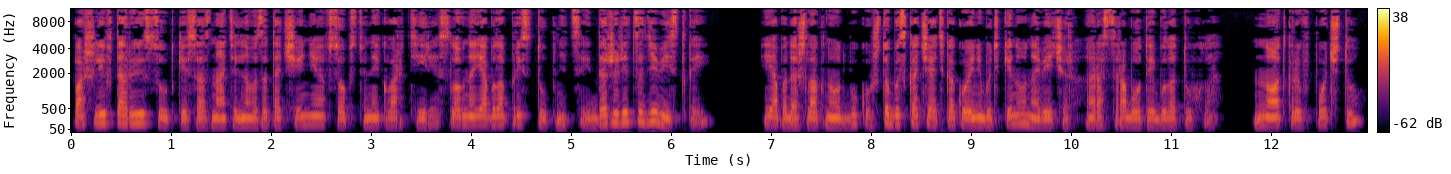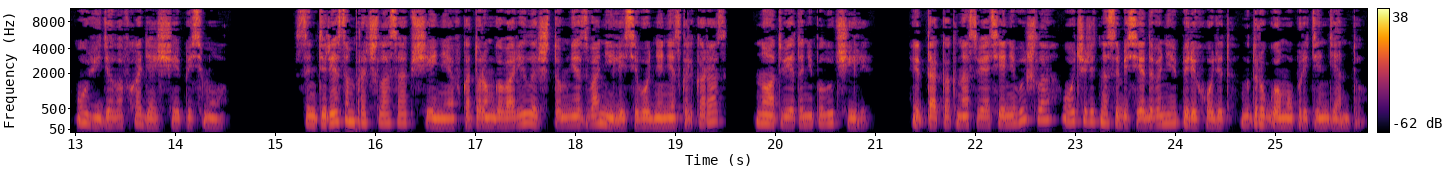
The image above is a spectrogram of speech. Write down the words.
Пошли вторые сутки сознательного заточения в собственной квартире, словно я была преступницей, даже рецидивисткой. Я подошла к ноутбуку, чтобы скачать какое-нибудь кино на вечер, раз с работой было тухло. Но, открыв почту, увидела входящее письмо. С интересом прочла сообщение, в котором говорилось, что мне звонили сегодня несколько раз, но ответа не получили. И так как на связь я не вышла, очередь на собеседование переходит к другому претенденту.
